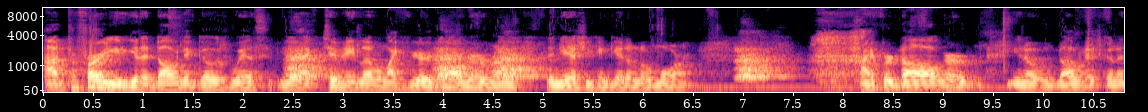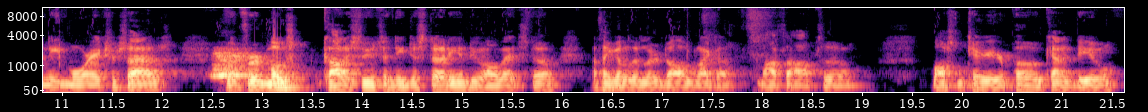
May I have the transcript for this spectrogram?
I'd prefer you to get a dog that goes with your activity level. Like if you're a jogger or runner, then yes, you can get a little more hyper dog or, you know, dog that's going to need more exercise. But for most college students that need to study and do all that stuff, I think a littler dog like a Lhasa Apso Boston Terrier, Pug kind of deal,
